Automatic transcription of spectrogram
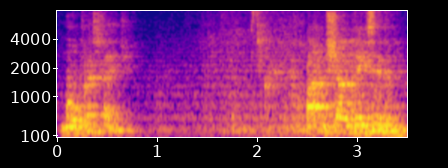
mă opresc aici. Am și alte exemple.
